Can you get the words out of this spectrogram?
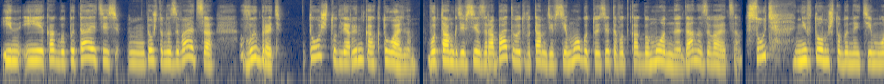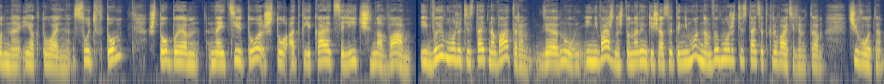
И, и как бы пытаетесь то, что называется, выбрать то, что для рынка актуально. Вот там, где все зарабатывают, вот там, где все могут, то есть это вот как бы модное, да, называется. Суть не в том, чтобы найти модное и актуальное. Суть в том, чтобы найти то, что откликается лично вам. И вы можете стать новатором для, ну, и не важно, что на рынке сейчас это не модно, вы можете стать открывателем там чего-то.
